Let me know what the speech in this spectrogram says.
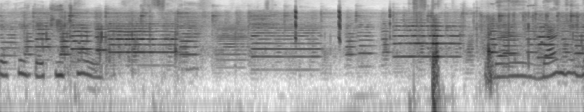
9 dakika oldu. Ben bence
